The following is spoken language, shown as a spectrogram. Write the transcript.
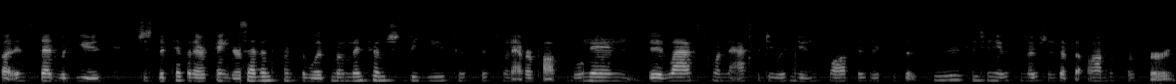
but instead would use just the tip of their finger. Seventh principle is momentum should be used to assist whenever possible. And then the last one that has to do with Newton's law of physics is that smooth continuous motions of the arm are preferred.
